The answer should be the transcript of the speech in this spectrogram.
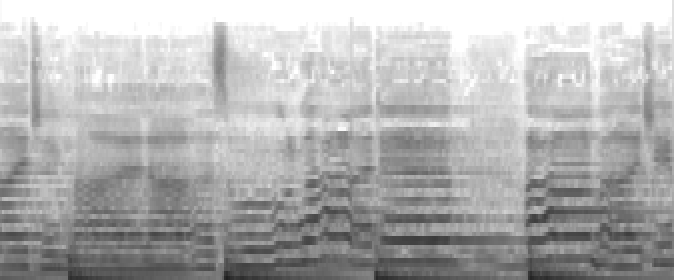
magic mala sul wadem a ah, magic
